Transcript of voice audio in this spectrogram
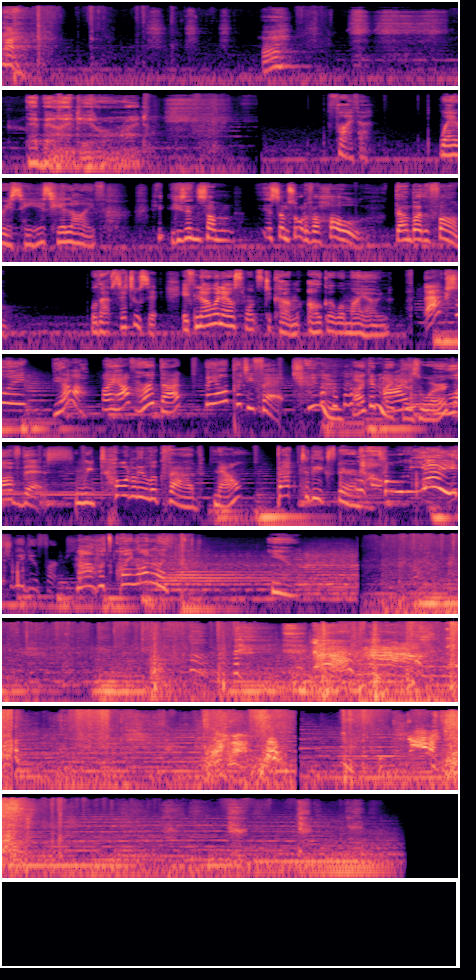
Huh? They're behind here, all right. Fiver. Where is he? Is he alive? He, he's in some some sort of a hole down by the farm. Well, that settles it. If no one else wants to come, I'll go on my own. Actually, yeah, I have heard that. They are pretty fetch. Hmm, I can make I this work. I love this. We totally look fab. Now, back to the experiment. Oh, yay! What should we do first? Ma, what's going on with you. Ah!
